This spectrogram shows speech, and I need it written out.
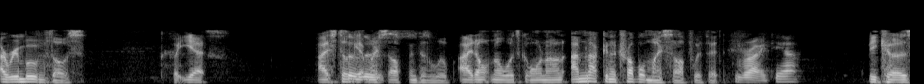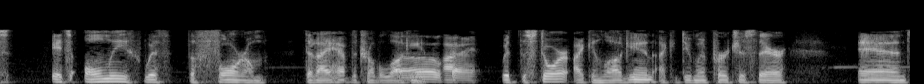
I removed those. But yet I still So get myself into the loop. I don't know what's going on. I'm not going to trouble myself with it right. Yeah. because it's only with the forum that I have the trouble logging in. Okay. I- with the store, I can log in, I can do my purchase there, and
